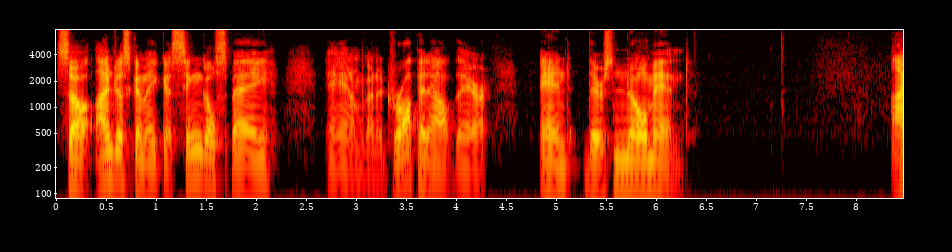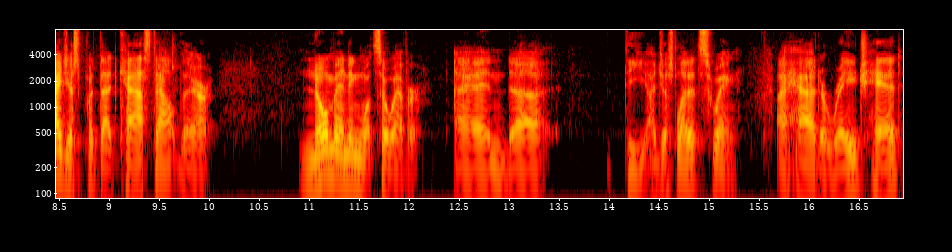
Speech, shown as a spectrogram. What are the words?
So I'm just going to make a single Spey and I'm going to drop it out there and there's no mend. I just put that cast out there, no mending whatsoever, and uh, the I just let it swing. I had a rage head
